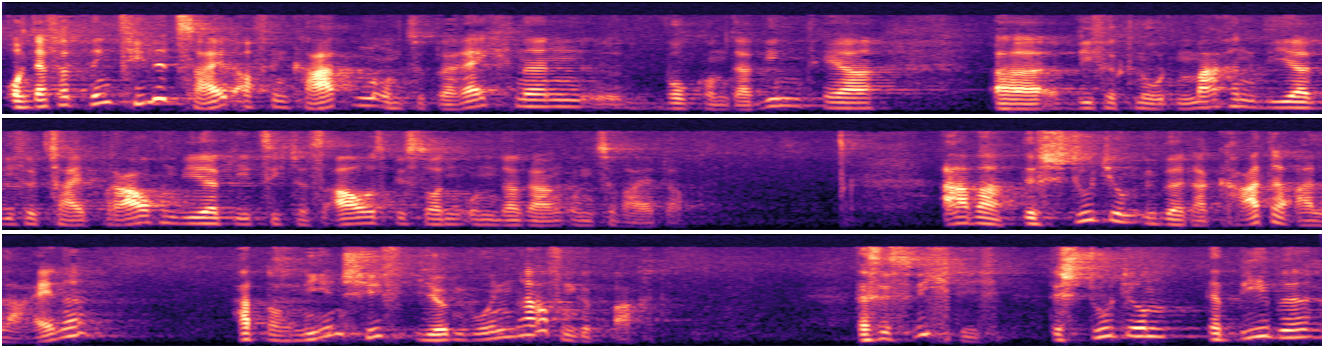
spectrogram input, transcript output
Und er verbringt viele Zeit auf den Karten, um zu berechnen, wo kommt der Wind her, äh, wie viele Knoten machen wir, wie viel Zeit brauchen wir, geht sich das aus bis Sonnenuntergang und so weiter. Aber das Studium über der Karte alleine hat noch nie ein Schiff irgendwo in den Hafen gebracht. Das ist wichtig. Das Studium der Bibel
